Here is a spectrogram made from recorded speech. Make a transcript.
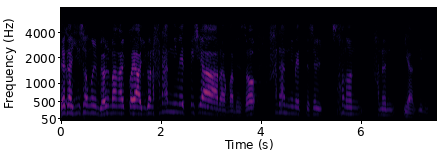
내가 이 성을 멸망할 거야. 이건 하나님의 뜻이야. 라고 하면서 하나님의 뜻을 선언하는 이야기입니다.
